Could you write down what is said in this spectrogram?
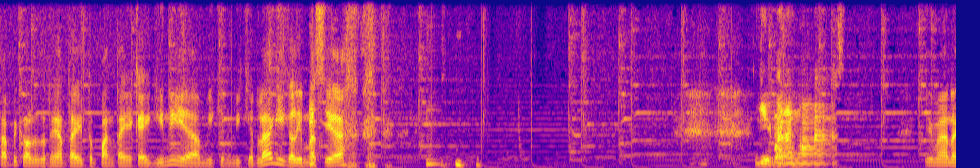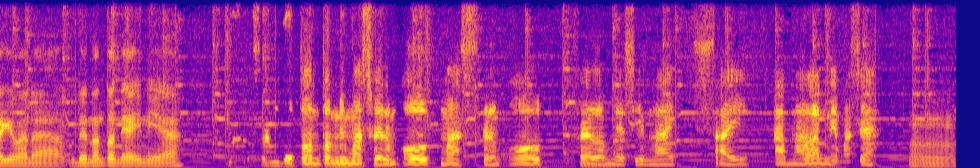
Tapi kalau ternyata itu pantainya kayak gini ya mikir-mikir lagi kali, Mas ya. Gimana Mas? Gimana gimana? Udah nonton ya ini ya? Film gue tonton nih Mas film old Mas, film old, filmnya si Nike Sai Amalan nih Mas ya. Hmm.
